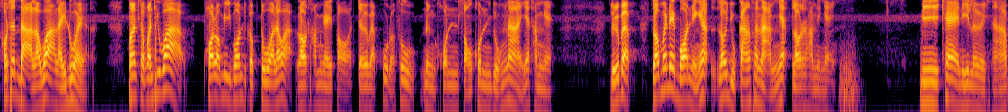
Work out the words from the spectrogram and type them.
เขาจะด่าเราว่าอะไรด้วยอะ มันสำคัญที่ว่าพอเรามีบอลอยู่กับตัวแล้วอะ เราทำไงต่อ เจอแบบคู่ต่อสู้หนึ่งคนสองคนอยู่ข้างหน้าอย่างเงี้ยทำไง หรือแบบเราไม่ได้บอลอย่างเงี้ย เราอยู่กลางสนามเงี้ย เราจะทำยังไง มีแค่นี้เลยนะครับ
